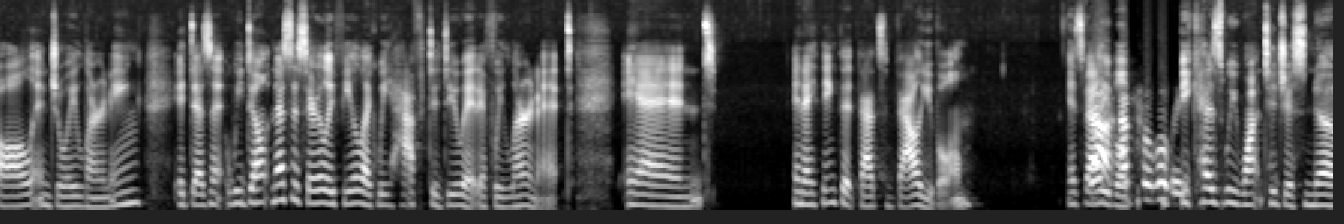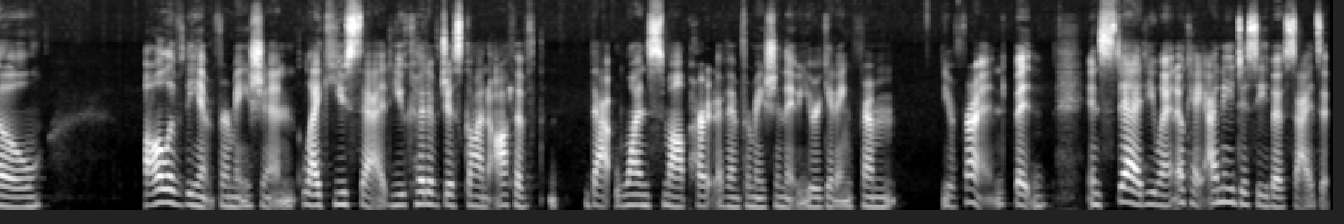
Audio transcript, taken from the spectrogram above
all enjoy learning. It doesn't, we don't necessarily feel like we have to do it if we learn it. And, and I think that that's valuable. It's valuable Yeah, absolutely. because we want to just know all of the information. Like you said, you could have just gone off of that one small part of information that you're getting from your friend, but instead you went, okay, I need to see both sides of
